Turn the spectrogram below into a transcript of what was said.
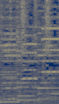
Música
